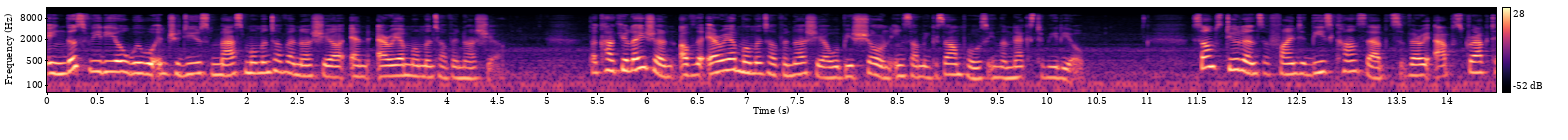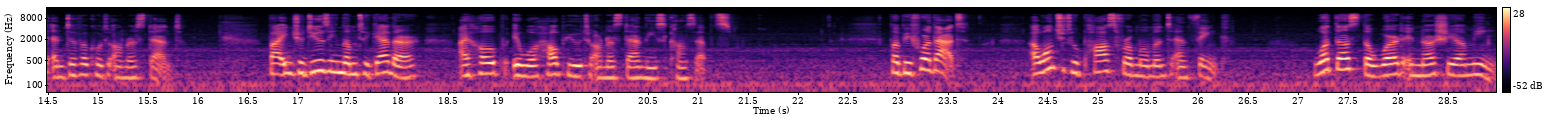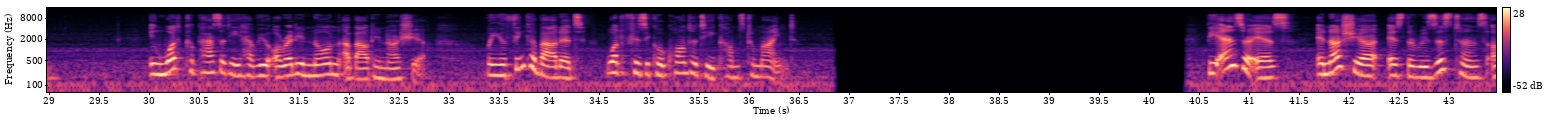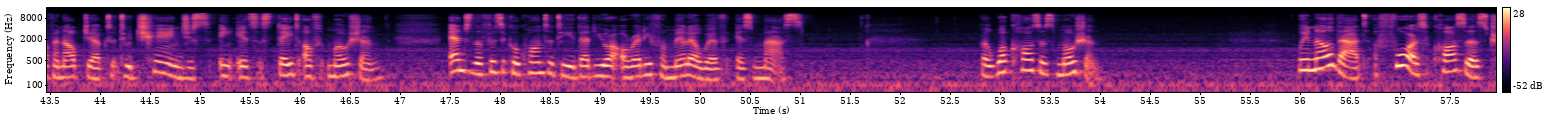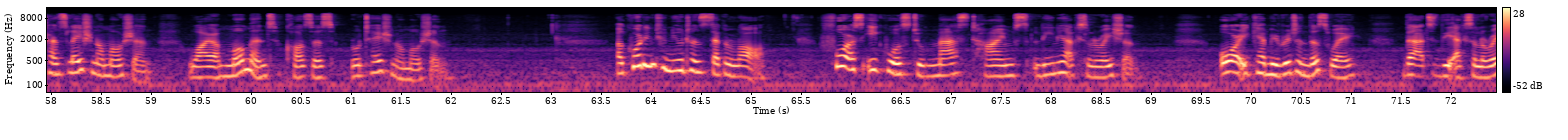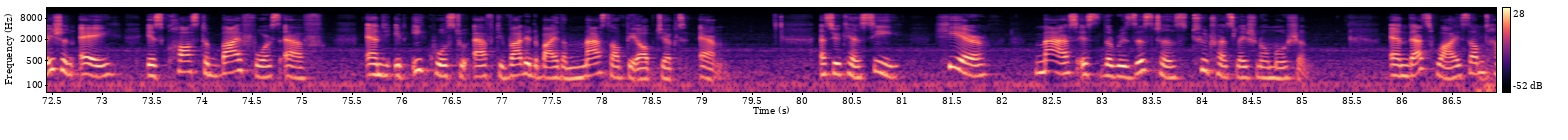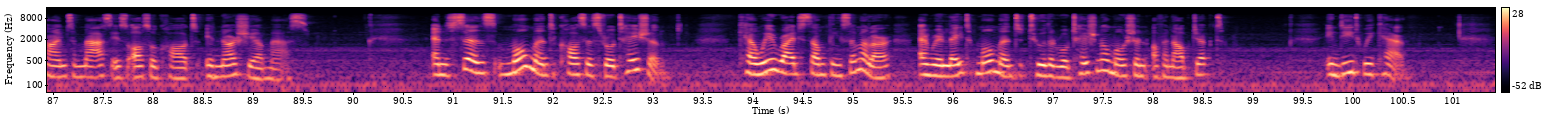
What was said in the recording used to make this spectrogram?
In this video, we will introduce mass moment of inertia and area moment of inertia. The calculation of the area moment of inertia will be shown in some examples in the next video. Some students find these concepts very abstract and difficult to understand. By introducing them together, I hope it will help you to understand these concepts. But before that, I want you to pause for a moment and think. What does the word inertia mean? In what capacity have you already known about inertia? When you think about it, what physical quantity comes to mind? The answer is inertia is the resistance of an object to changes in its state of motion, and the physical quantity that you are already familiar with is mass. But what causes motion? We know that force causes translational motion, while moment causes rotational motion. According to Newton's second law, force equals to mass times linear acceleration. Or it can be written this way that the acceleration a is caused by force F, and it equals to F divided by the mass of the object m. As you can see, here, mass is the resistance to translational motion and that's why sometimes mass is also called inertia mass. And since moment causes rotation, can we write something similar and relate moment to the rotational motion of an object? Indeed, we can.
